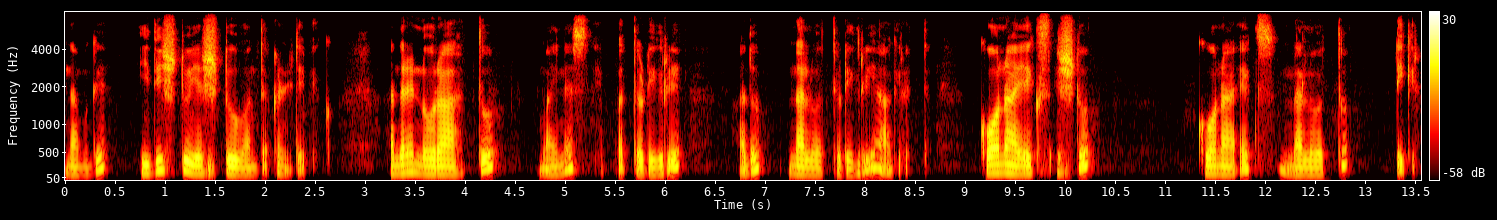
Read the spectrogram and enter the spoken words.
ನಮಗೆ ಇದಿಷ್ಟು ಎಷ್ಟು ಅಂತ ಕಂಡಿಬೇಕು. ಅಂದರೆ ನೂರ ಹತ್ತು ಮೈನಸ್ ಎಪ್ಪತ್ತು ಡಿಗ್ರಿ, ಅದು ನಲವತ್ತು ಡಿಗ್ರಿ ಆಗಿರುತ್ತೆ. ಕೋನ ಎಕ್ಸ್ ಎಷ್ಟು? ಕೋನ ಎಕ್ಸ್ ನಲವತ್ತು ಡಿಗ್ರಿ.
